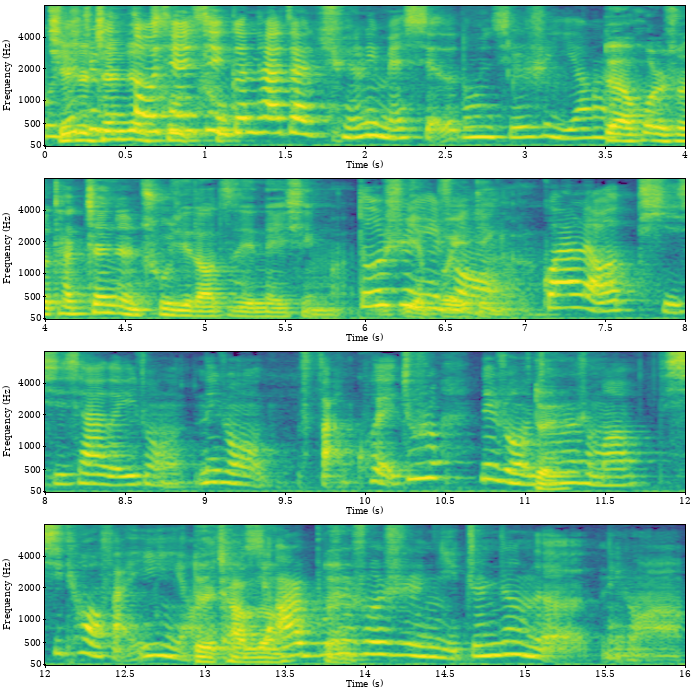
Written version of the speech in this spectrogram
我觉得其实这个道真正出出歉信跟他在群里面写的东西其实是一样的，对啊，或者说他真正触及到自己内心嘛，都是一种。官僚体系下的一种那种反馈，就是那种就是什么膝跳反应一样的东西，对差不多而不是说是你真正的那种啊。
